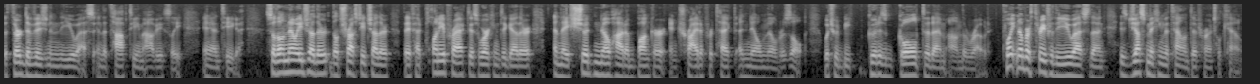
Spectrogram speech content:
the third division in the U.S., and the top team, obviously, in Antigua. So they'll know each other, they'll trust each other, they've had plenty of practice working together, and they should know how to bunker and try to protect a nil-nil result, which would be good as gold to them on the road. Point number three for the U.S., then, is just making the talent differential count.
